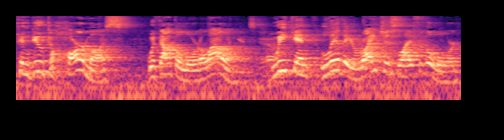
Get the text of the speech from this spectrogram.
can do to harm us without the Lord allowing it. We can live a righteous life for the Lord.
